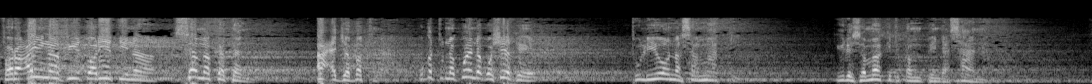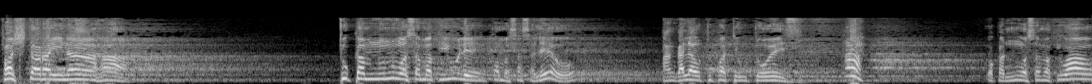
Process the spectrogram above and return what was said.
faraaina fi tariqina samakatan a'jabatna wakati tunakwenda kwa shekhe tuliona samaki. Yule samaki tukampenda sana. Fashtarainaha tukamnunua samaki yule kwamba sasa leo angalau tupate utowezi. Ah wakanunua samaki wao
